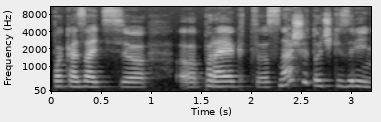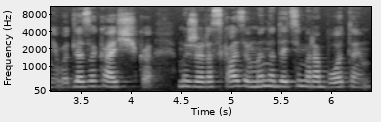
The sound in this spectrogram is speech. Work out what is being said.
показать э, проект с нашей точки зрения, вот для заказчика. Мы же рассказываем, мы над этим работаем.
